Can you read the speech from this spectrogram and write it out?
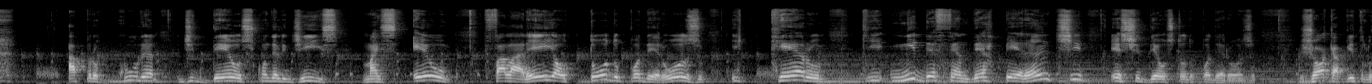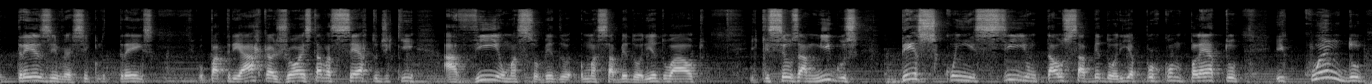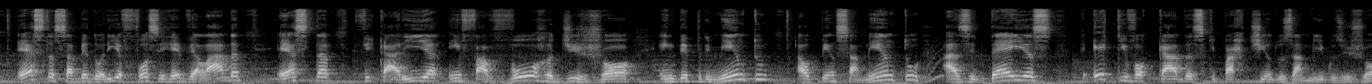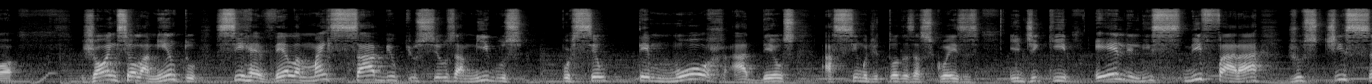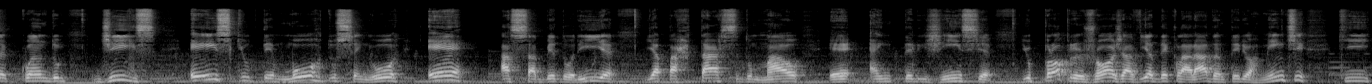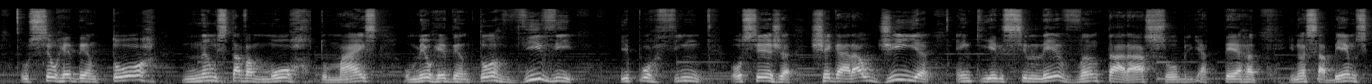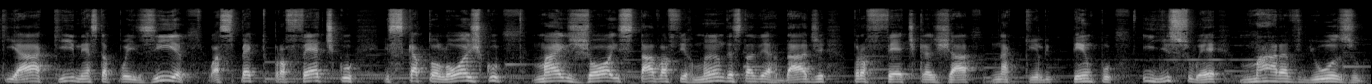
à procura de Deus, quando ele diz: Mas eu falarei ao Todo-Poderoso e quero que me defender perante este Deus Todo-Poderoso. Jó capítulo 13, versículo 3. O patriarca Jó estava certo de que havia uma sabedoria do alto e que seus amigos desconheciam tal sabedoria por completo, e quando esta sabedoria fosse revelada, esta ficaria em favor de Jó, em detrimento ao pensamento, às ideias equivocadas que partiam dos amigos de Jó. Jó, em seu lamento, se revela mais sábio que os seus amigos por seu temor a Deus acima de todas as coisas e de que ele lhes, lhe fará justiça quando diz: Eis que o temor do Senhor é a sabedoria e apartar-se do mal é a inteligência. E o próprio Jó já havia declarado anteriormente que o seu redentor não estava morto, mas o meu redentor vive e por fim, ou seja, chegará o dia em que ele se levantará sobre a terra. E nós sabemos que há aqui nesta poesia o aspecto profético, escatológico, mas Jó estava afirmando esta verdade profética já naquele tempo, e isso é maravilhoso.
